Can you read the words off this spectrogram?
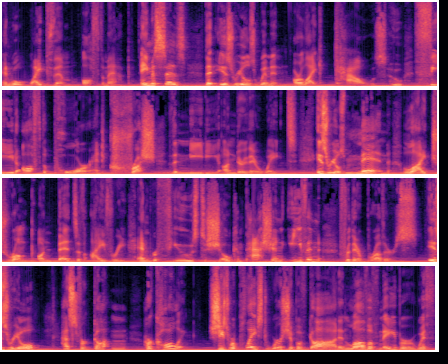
and will wipe them off the map. Amos says that Israel's women are like cows who feed off the poor and crush the needy under their weight. Israel's men lie drunk on beds of ivory and refuse to show compassion even for their brothers. Israel has forgotten her calling. She's replaced worship of God and love of neighbor with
